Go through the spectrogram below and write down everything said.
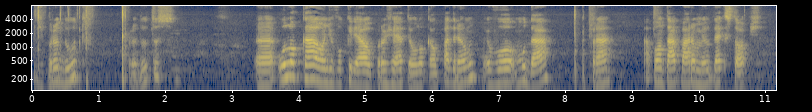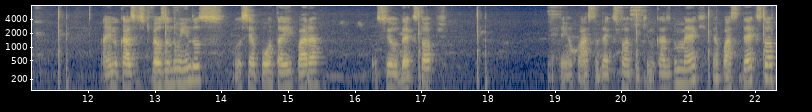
de produto, produtos. Uh, o local onde eu vou criar o projeto é o local padrão, eu vou mudar para apontar para o meu desktop. Aí no caso, se estiver usando Windows, você aponta aí para o seu desktop. Tem a pasta desktop aqui no caso do Mac, tem a pasta desktop.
